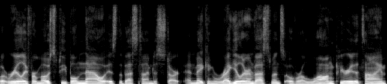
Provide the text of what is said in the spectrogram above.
But really, for most people, now is the best time to start. And making regular investments over a long period of time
